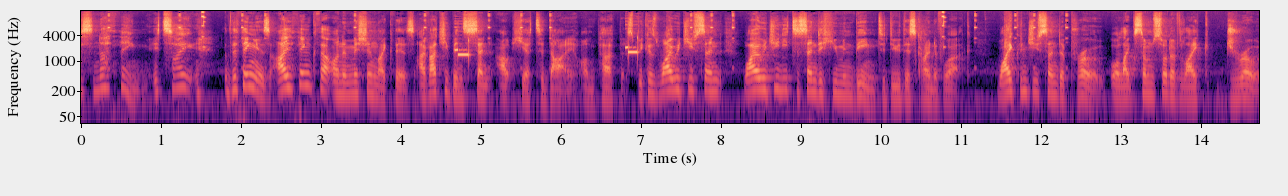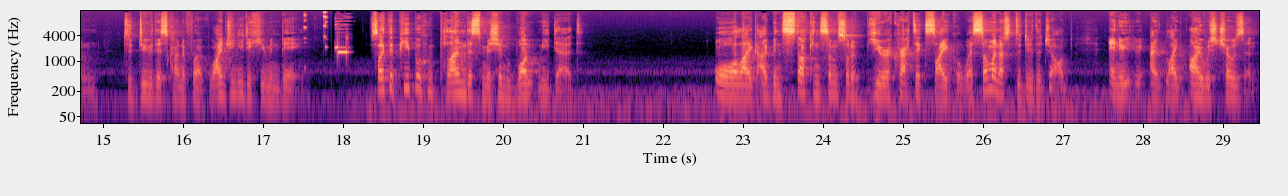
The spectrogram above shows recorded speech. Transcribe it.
There's nothing. It's like... The thing is, I think that on a mission like this, I've actually been sent out here to die on purpose. Because why would you send... Why would you need to send a human being to do this kind of work? Why couldn't you send a probe or like some sort of like drone to do this kind of work? Why do you need a human being? It's like the people who planned this mission want me dead. Or like I've been stuck in some sort of bureaucratic cycle where someone has to do the job and I, like I was chosen,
